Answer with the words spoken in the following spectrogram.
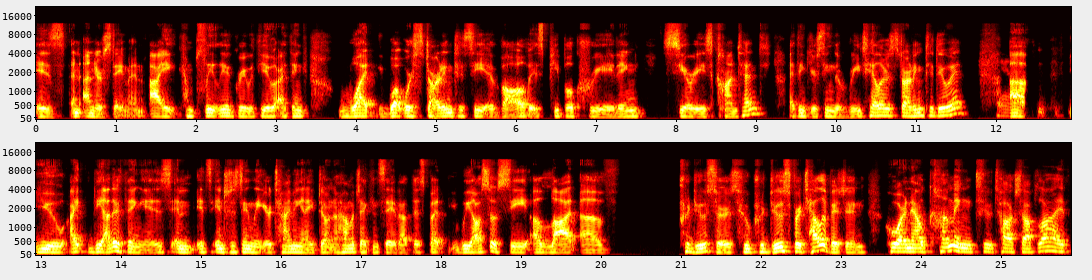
is an understatement. I completely agree with you. I think what what we're starting to see evolve is people creating series content. I think you're seeing the retailers starting to do it. Yeah. Um, you, I. The other thing is, and it's interesting that your timing, and I don't know how much I can say about this, but we also see a lot of producers who produce for television who are now coming to Talk Shop Live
